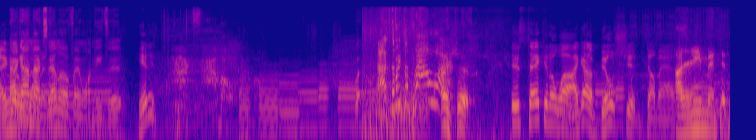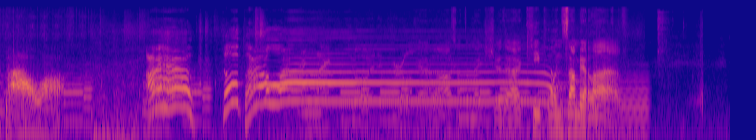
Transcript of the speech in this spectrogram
I, hear I a got max ammo if anyone needs it. Hit it. Max What? Activate the power! Oh shit. It's taking a while. I gotta build shit, dumbass. Unlimited power. I have the power. Sure that I keep one zombie alive.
